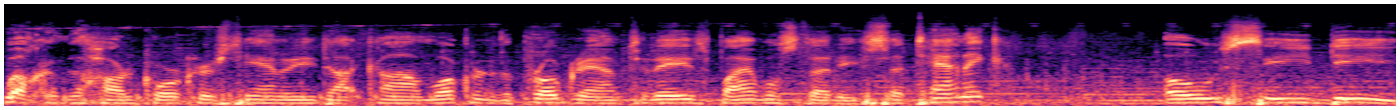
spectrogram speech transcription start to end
Welcome to HardcoreChristianity.com. Welcome to the program. Today's Bible study Satanic OCD.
